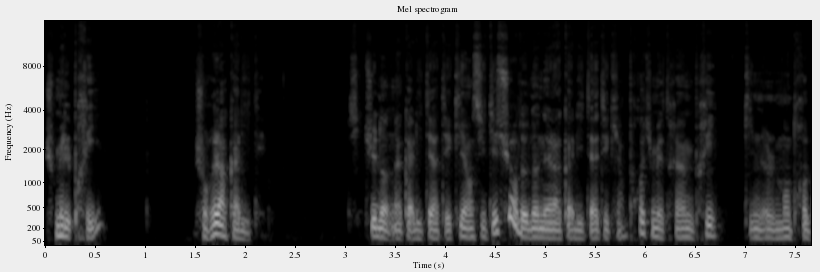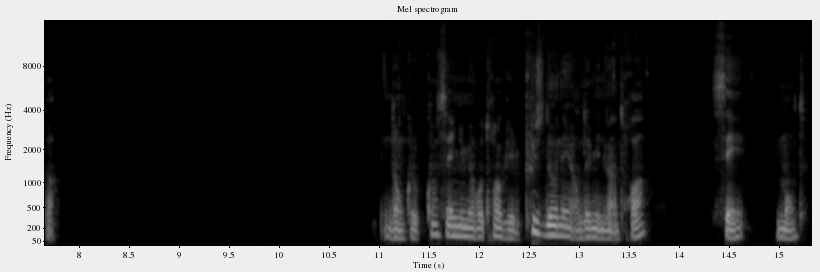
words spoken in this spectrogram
«je mets le prix, j'aurai la qualité». Si tu donnes la qualité à tes clients, si tu es sûr de donner la qualité à tes clients, pourquoi tu mettrais un prix qui ne le montre pas? Donc le conseil numéro 3 que j'ai le plus donné en 2023, c'est: «Monte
